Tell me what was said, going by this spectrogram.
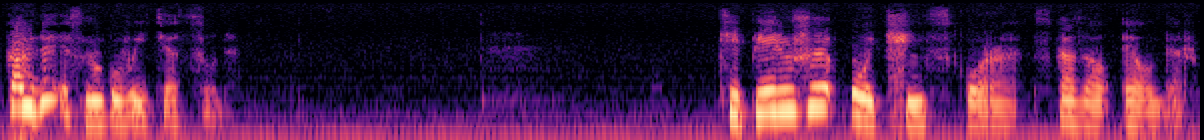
когда я смогу выйти отсюда?» «Теперь уже очень скоро», — сказал Элдер.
